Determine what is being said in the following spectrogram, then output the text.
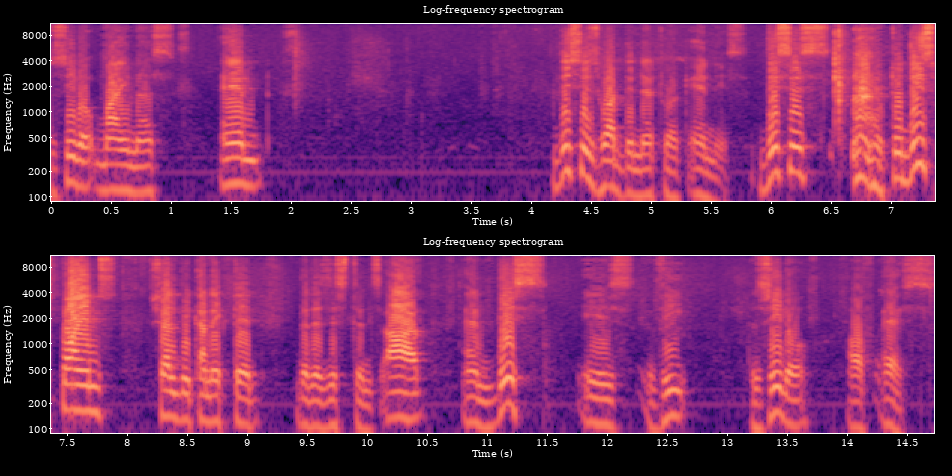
0 minus and this is what the network N is. This is to these points shall be connected the resistance R and this is V 0 of S.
